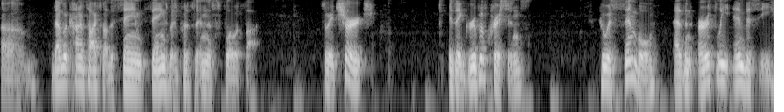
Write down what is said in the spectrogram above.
um, that book kind of talks about the same things, but it puts it in this flow of thought. So a church is a group of Christians who assemble as an earthly embassy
